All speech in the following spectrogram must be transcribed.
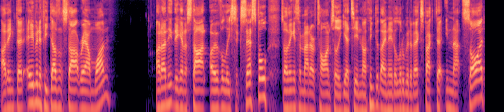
I think that even if he doesn't start round one. I don't think they're going to start overly successful. So I think it's a matter of time till he gets in. I think that they need a little bit of X factor in that side.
